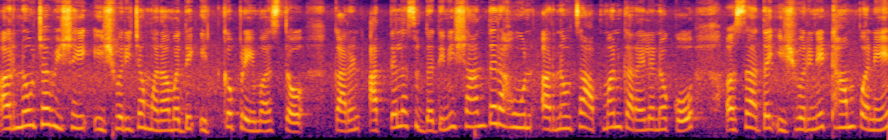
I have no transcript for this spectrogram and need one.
अर्णवच्या विषयी ईश्वरीच्या मनामध्ये इतकं प्रेम असतं. कारण आत्यालासुद्धा तिने शांत राहून अर्णवचा अपमान करायला नको असं आता ईश्वरीने ठामपणे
